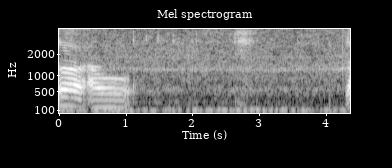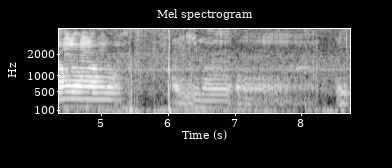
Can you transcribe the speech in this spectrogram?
ก็เอา ลองลองลองลองเอานี้มาตรงนี้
